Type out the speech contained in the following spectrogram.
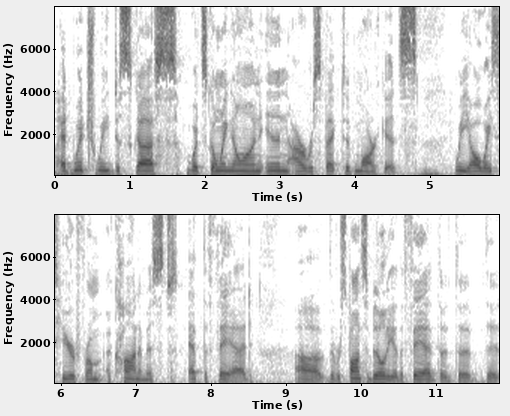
Okay. at which we discuss what's going on in our respective markets. We always hear from economists at the Fed. Uh, the responsibility of the Fed, the, the, the,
